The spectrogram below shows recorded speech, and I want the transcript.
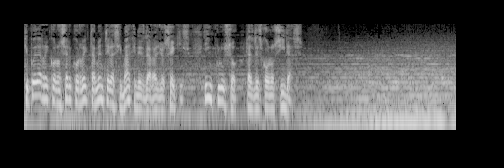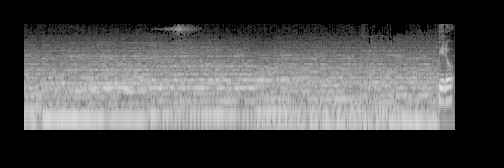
que pueda reconocer correctamente las imágenes de rayos X, incluso las desconocidas. Pero,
